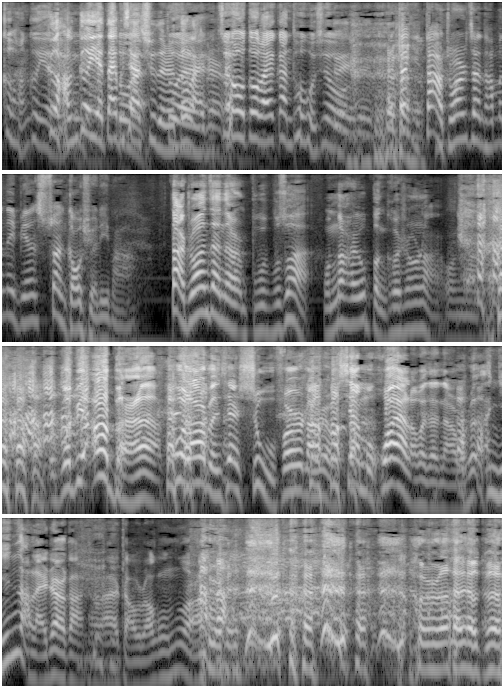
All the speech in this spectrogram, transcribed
各行各业各行各业待不下去的人都来这儿最后都来干脱口秀。对对对。哎但你大专在他们那边算高学历吗？大专在那儿不不算，我们那儿还有本科生呢。我们那儿，我隔壁二本过了二本线十五分儿，当时我羡慕坏了。我在那儿，我说：“ 哎，您咋来这儿干？”他说：“哎，找不着工作。”我说：“我说哎呀哥，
